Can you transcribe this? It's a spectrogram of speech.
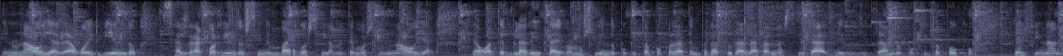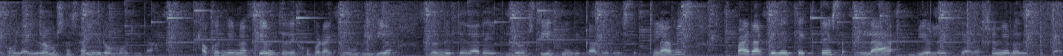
en una olla de agua hirviendo, saldrá corriendo. Sin embargo, si la metemos en una olla de agua templadita y vamos subiendo poquito a poco la temperatura, la rana se irá debilitando poquito a poco y al final o le ayudamos a salir o morirá. A continuación te dejo por aquí un vídeo donde te daré los 10 indicadores claves para que detectes la violencia de género digital.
